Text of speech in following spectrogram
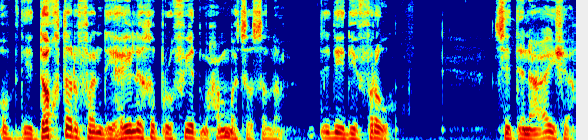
of die dogter van die heilige profeet Mohammed sallam, die die, die vrou Sidina Aisha.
